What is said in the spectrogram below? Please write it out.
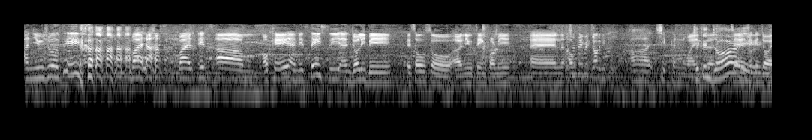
unusual taste, but uh, but it's um okay and it's tasty and Jollibee is also a new thing for me. And What's your favorite Jollibee food? Uh, chicken wise. Chicken Joy. chi- Chicken joy.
